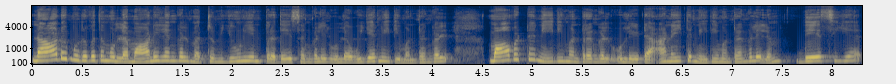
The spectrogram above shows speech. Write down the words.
நாடு முழுவதும் உள்ள மாநிலங்கள் மற்றும் யூனியன் பிரதேசங்களில் உள்ள உயர்நீதிமன்றங்கள் மாவட்ட நீதிமன்றங்கள் உள்ளிட்ட அனைத்து நீதிமன்றங்களிலும் தேசிய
